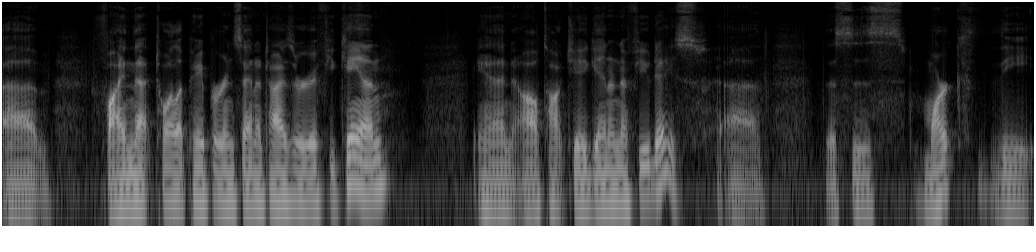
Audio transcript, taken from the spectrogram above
Um, find that toilet paper and sanitizer if you can. And I'll talk to you again in a few days. Uh, this is Mark the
